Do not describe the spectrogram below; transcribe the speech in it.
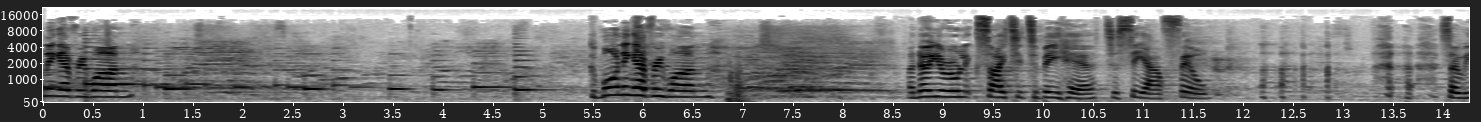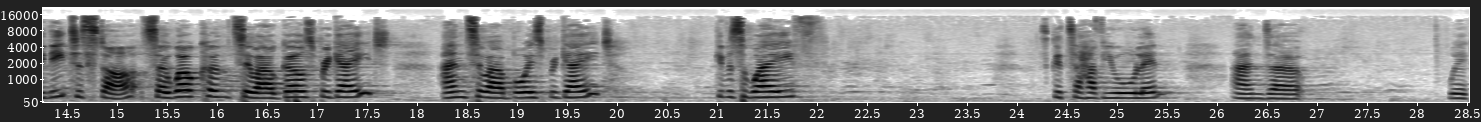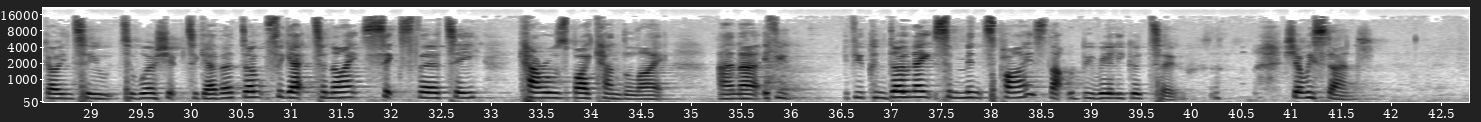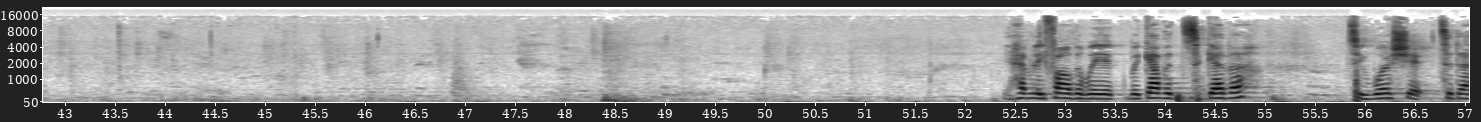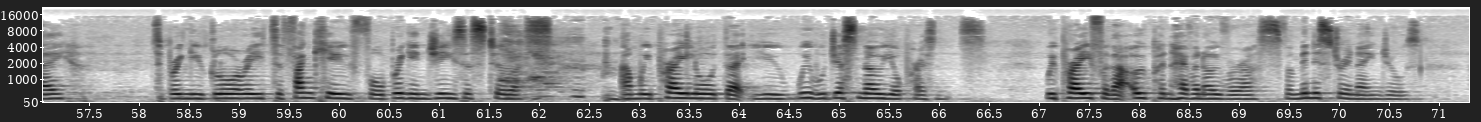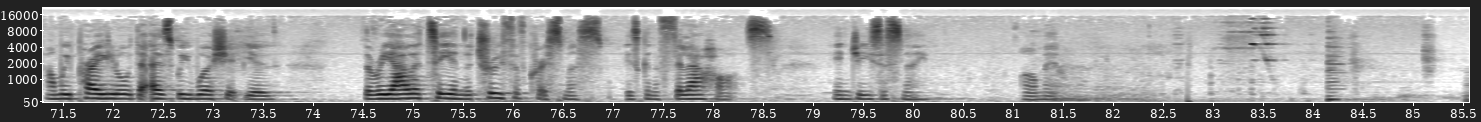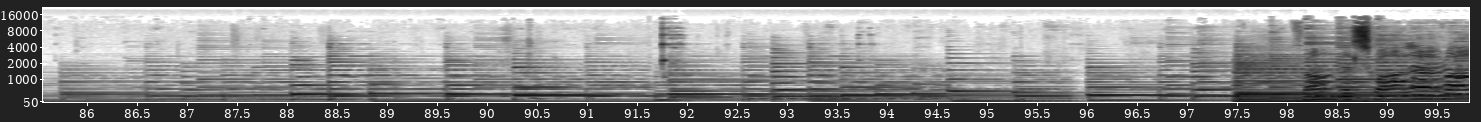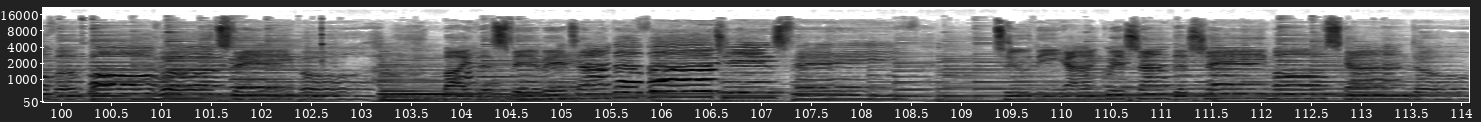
morning, everyone. Good morning, everyone. I know you're all excited to be here to see our film. so we need to start. So, welcome to our Girls' Brigade and to our Boys' Brigade. Give us a wave. It's good to have you all in. And uh, we're going to, to worship together. Don't forget tonight, 6.30, carols by candlelight. And uh, if, you, if you can donate some mince pies, that would be really good too. Shall we stand? Heavenly Father, we're, we're gathered together to worship today to bring you glory, to thank you for bringing Jesus to us. And we pray, Lord, that you, we will just know your presence. We pray for that open heaven over us, for ministering angels. And we pray, Lord, that as we worship you, the reality and the truth of Christmas is going to fill our hearts. In Jesus' name, amen. Squalor of a borrowed stable by the Spirit and a virgin's faith to the anguish and the shame of scandal.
